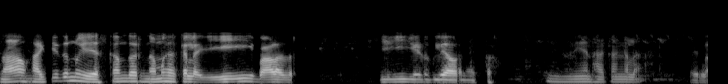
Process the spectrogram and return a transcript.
ನಾವು ಹಾಕಿದ್ರು ಎಸ್ಕಾಮ್ದವ್ರಿಗೆ ನಮಗೆ ಹಾಕಲ್ಲ ಈ ಭಾಳ ಅದ್ರ ಈ ಇಡಬ್ಲಿ ಅವ್ರನ್ನ ಏನು ಹಾಕಂಗಲ್ಲ. ಇಲ್ಲ.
